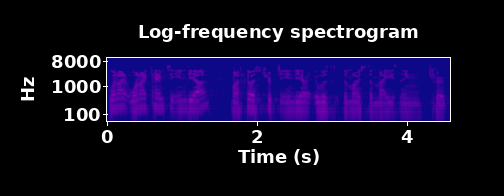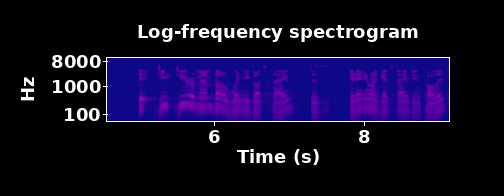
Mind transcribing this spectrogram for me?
When I, when I came to India, my first trip to India, it was the most amazing trip. Did, do, you, do you remember when you got saved? Does, did anyone get saved in college?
